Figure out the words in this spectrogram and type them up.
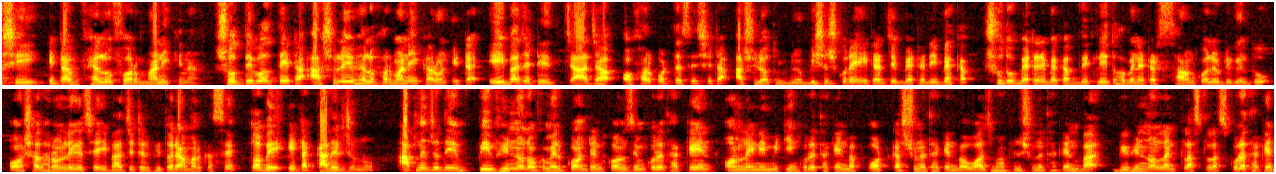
আসি, এটা ভ্যালু ফর মানি কিনা। সত্যি বলতে এটা আসলেই ভ্যালু ফর মানি কারণ এটা এই বাজেটে যা যা অফার করতেছে, সেটা আসলে অতুলনীয়। বিশেষ করে এটার যে ব্যাটারি ব্যাকআপ শুধু ব্যাটারি ব্যাকআপ দেখলেই তো হবে না, এটার সাউন্ড কোয়ালিটি কিন্তু অসাধারণ লেগেছে এই বাজেটের ভিতরে আমার কাছে। তবে এটা কাদের জন্য? আপনি যদি বিভিন্ন রকমের কন্টেন্ট কনজিউম করে থাকেন অনলাইনে মিটিং করে থাকেন বা পডকাস্ট শুনে থাকেন বা ওয়াজ মাহফিল শুনে থাকেন বা বিভিন্ন অনলাইন ক্লাস ক্লাস করে থাকেন,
